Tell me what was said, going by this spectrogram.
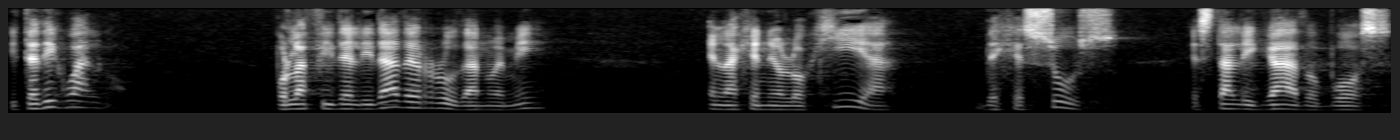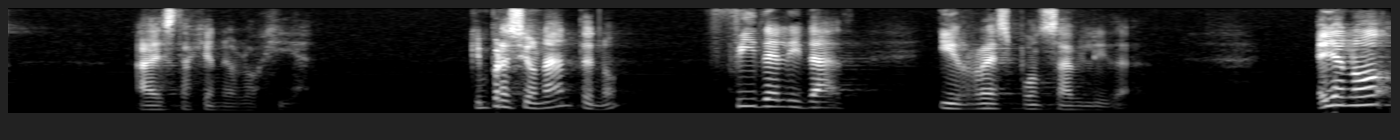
Y te digo algo, por la fidelidad de Ruth a Noemí, en la genealogía de Jesús está ligado vos a esta genealogía. Qué impresionante, ¿no? Fidelidad y responsabilidad. Ella no,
